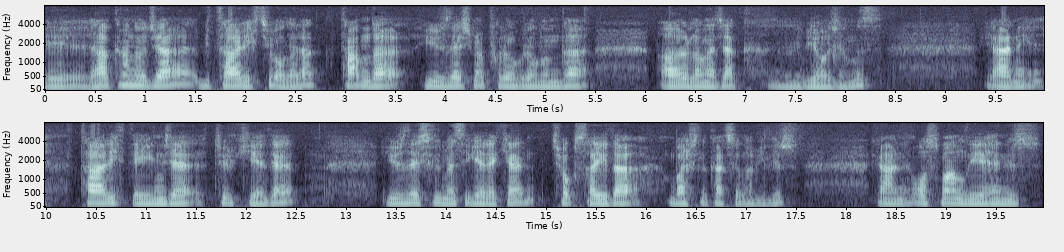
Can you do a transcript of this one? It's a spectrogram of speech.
Ee, Hakan Hoca bir tarihçi olarak tam da yüzleşme programında ağırlanacak e, bir hocamız. Yani tarih deyince Türkiye'de yüzleşilmesi gereken çok sayıda başlık açılabilir. Yani Osmanlı'yı henüz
